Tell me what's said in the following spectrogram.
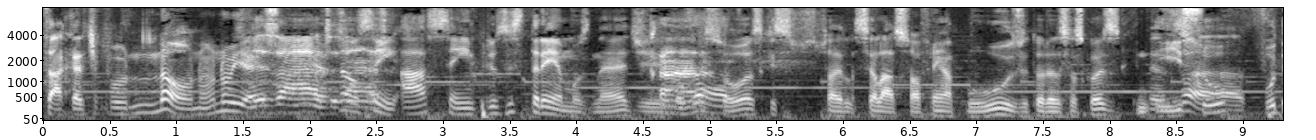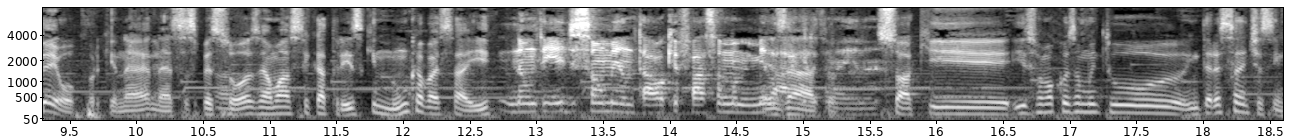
saca? Tipo, não, não, não ia. exato, Não, exato. sim, há sempre os extremos, né? De Claro. pessoas que, sei lá, sofrem abuso e todas essas coisas. Exato. Isso fudeu, porque, né, nessas pessoas é uma cicatriz que nunca vai sair. Não tem edição mental que faça um milagre Exato. também, né? Só que isso é uma coisa muito interessante, interessante, assim,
